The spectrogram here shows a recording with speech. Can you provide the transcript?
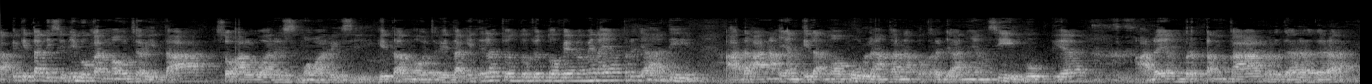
Tapi kita di sini bukan mau cerita soal waris mewarisi. Kita mau cerita inilah contoh-contoh fenomena yang terjadi. Ada anak yang tidak mau pulang karena pekerjaan yang sibuk, ya. Ada yang bertengkar gara-gara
